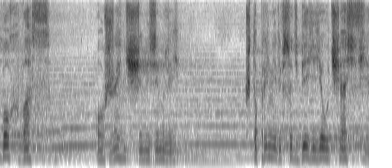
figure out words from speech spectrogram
Бог вас, о женщины земли, Что приняли в судьбе ее участие.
